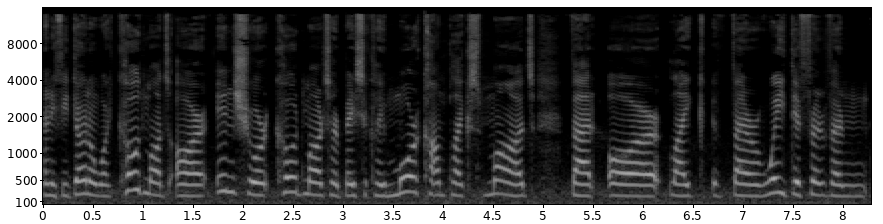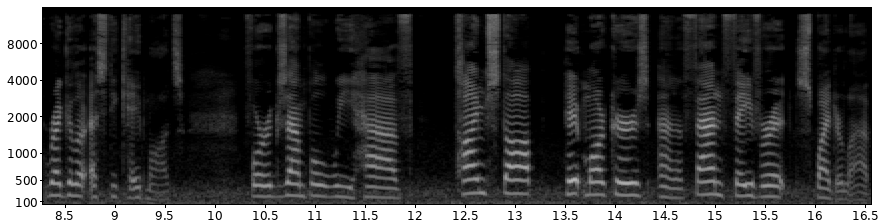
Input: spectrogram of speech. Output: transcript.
And if you don't know what code mods are, in short, code mods are basically more complex mods that are like that are way different than regular SDK mods. For example, we have time stop, hit markers, and a fan favorite, Spider Lab.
